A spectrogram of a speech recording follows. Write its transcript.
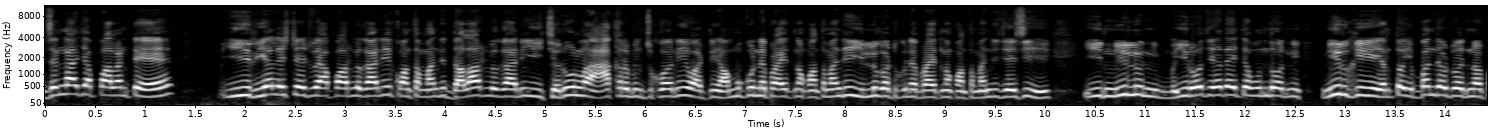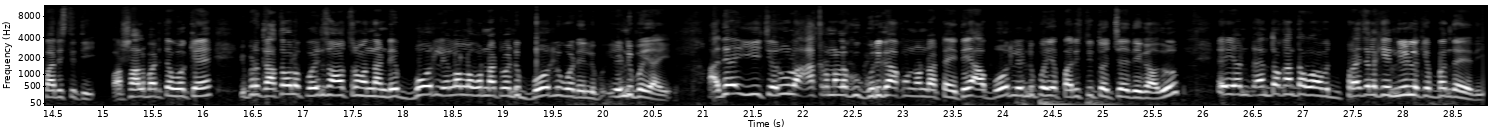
నిజంగా చెప్పాలంటే ఈ రియల్ ఎస్టేట్ వ్యాపారులు కానీ కొంతమంది దళారులు కానీ ఈ చెరువులను ఆక్రమించుకొని వాటిని అమ్ముకునే ప్రయత్నం కొంతమంది ఇల్లు కట్టుకునే ప్రయత్నం కొంతమంది చేసి ఈ నీళ్ళు ఈరోజు ఈ రోజు ఏదైతే ఉందో నీరుకి ఎంతో ఇబ్బంది అవుతున్న పరిస్థితి. వర్షాలు పడితే ఓకే. ఇప్పుడు గతంలో పోయిన సంవత్సరం ఉందండి బోర్లు ఇళ్ళలో ఉన్నటువంటి బోర్లు కూడా వెళ్ళి ఎండిపోయాయి. అదే ఈ చెరువుల ఆక్రమణలకు గురి కాకుండా ఉన్నట్టయితే ఆ బోర్లు ఎండిపోయే పరిస్థితి వచ్చేది కాదు. ఎంతో కొంత ప్రజలకి నీళ్ళకి ఇబ్బంది అయ్యేది.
